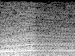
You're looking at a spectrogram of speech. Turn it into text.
Alright.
